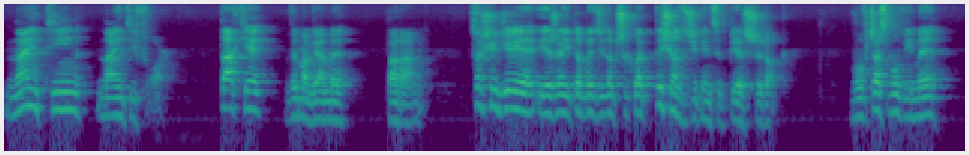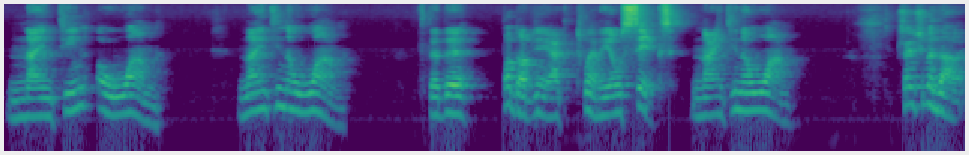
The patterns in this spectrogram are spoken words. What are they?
1994. Takie wymawiamy parami. Co się dzieje, jeżeli to będzie na przykład 1901 rok? Wówczas mówimy 1901. 1901. Wtedy podobnie jak 2006. 1901. Przejdźmy dalej.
